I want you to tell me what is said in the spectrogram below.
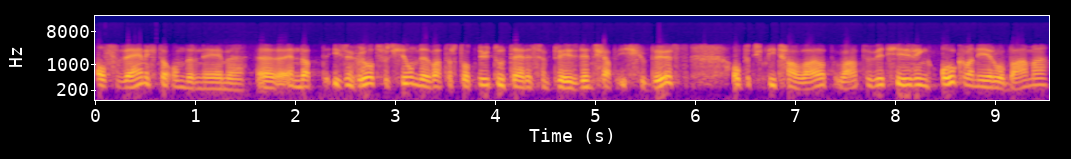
of weinig te ondernemen. Eh, en dat is een groot verschil met wat er tot nu toe tijdens zijn presidentschap is gebeurd op het gebied van wa wapenwetgeving, ook wanneer Obama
